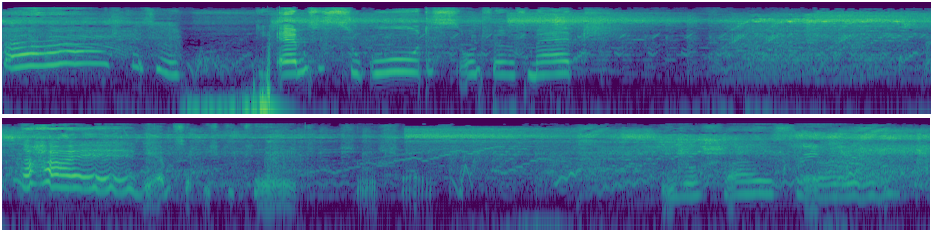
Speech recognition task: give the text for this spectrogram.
Ah. Die Ems ist zu gut. Das ist ein unfaires Match. Nein, die Ems hat mich gekillt. So scheiße. So scheiße.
